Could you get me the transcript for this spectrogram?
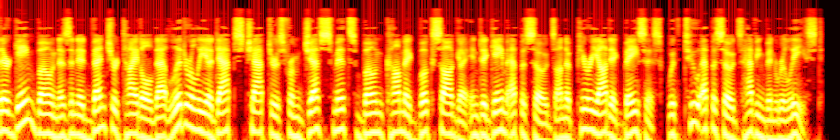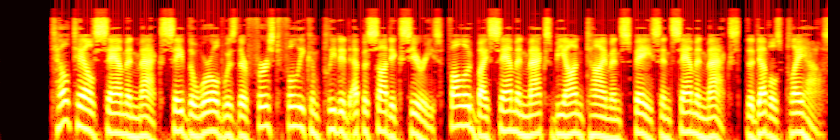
Their game Bone is an adventure title that literally adapts chapters from Jeff Smith's Bone comic book saga into game episodes on a periodic basis, with two episodes having been released. Telltale's Sam and Max Save the World was their first fully completed episodic series, followed by Sam and Max Beyond Time and Space and Sam and Max, The Devil's Playhouse.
